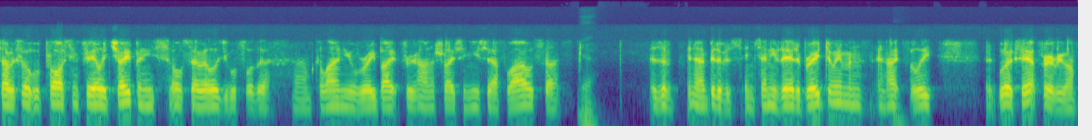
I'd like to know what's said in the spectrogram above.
so we thought we'd price him fairly cheap, and he's also eligible for the um, colonial rebate through Harness Racing in New South Wales. So yeah, there's a you know a bit of an incentive there to breed to him, and and hopefully it works out for everyone.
